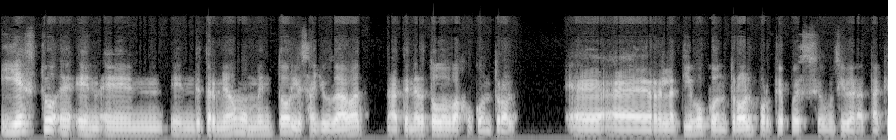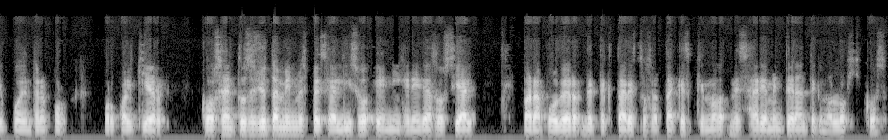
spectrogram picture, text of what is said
Y esto e, en, determinado momento les ayudaba a tener todo bajo control. Eh, eh, relativo control porque pues un ciberataque puede entrar por, por cualquier cosa. Entonces yo también me especializo en ingeniería social para poder detectar estos ataques que no necesariamente eran tecnológicos,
